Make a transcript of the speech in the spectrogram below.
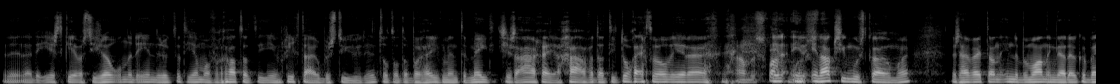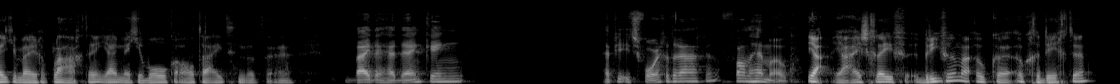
de, nou, de eerste keer was hij zo onder de indruk dat hij helemaal vergat dat hij een vliegtuig bestuurde. Totdat op een gegeven moment de metertjes aangaven dat hij toch echt wel weer eh, Aan de slag in, in, actie moest komen. Dus hij werd dan in de bemanning daar ook een beetje mee geplaagd. Hè? Jij met je wolken altijd. En dat, Bij de herdenking heb je iets voorgedragen van hem ook. ja, ja, hij schreef brieven, maar ook, eh, ook gedichten.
